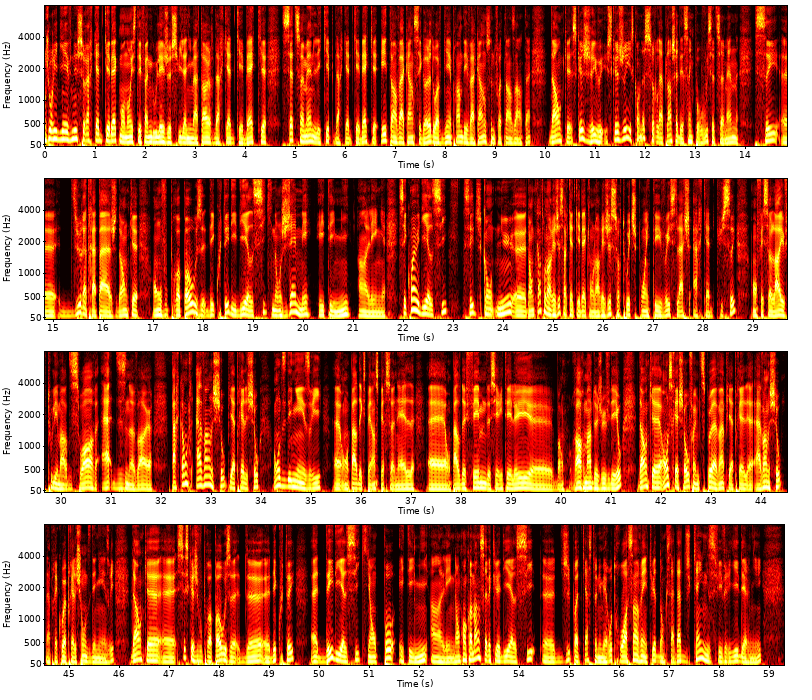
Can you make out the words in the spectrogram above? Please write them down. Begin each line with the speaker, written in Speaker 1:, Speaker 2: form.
Speaker 1: Bonjour et bienvenue sur Arcade Québec. Mon nom est Stéphane Goulet, je suis l'animateur d'Arcade Québec. Cette semaine, l'équipe d'Arcade Québec est en vacances. Ces gars-là doivent bien prendre des vacances une fois de temps en temps. Donc, ce que j'ai, ce qu'on a sur la planche à dessin pour vous cette semaine, c'est euh, du rattrapage. Donc, on vous propose d'écouter des DLC qui n'ont jamais été mis en ligne. C'est quoi un DLC? C'est du contenu. euh, donc, quand on enregistre Arcade Québec, on l'enregistre sur twitch.tv slash arcadeqc. On fait ça live tous les mardis soirs à 19h. Par contre, avant le show puis après le show, on dit des niaiseries, euh, on parle d'expériences personnelles, euh, on parle de films, de séries télé, euh, bon, rarement de jeux vidéo. Donc, on se réchauffe un petit peu avant puis après, avant le show. Après quoi, après le show, on dit des niaiseries. Donc, c'est ce que je vous propose d'écouter des DLC qui n'ont pas été mis en ligne. Donc, on commence avec le DLC du podcast numéro 328. Donc, ça date du 15 février dernier.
